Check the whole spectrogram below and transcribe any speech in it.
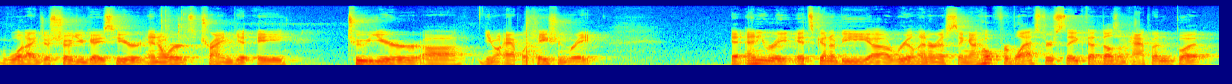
what I just showed you guys here in order to try and get a two-year uh, you know application rate. At any rate, it's going to be uh, real interesting. I hope for Blaster's sake that doesn't happen, but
